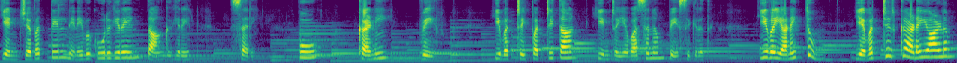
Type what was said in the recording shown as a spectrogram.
என் ஜெபத்தில் நினைவு கூறுகிறேன் தாங்குகிறேன். சரி பூ கனி வேர். இவற்றைப் பற்றித்தான் இன்றைய வசனம் பேசுகிறது. இவை அனைத்தும் எவற்றிற்கு அடையாளம்?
